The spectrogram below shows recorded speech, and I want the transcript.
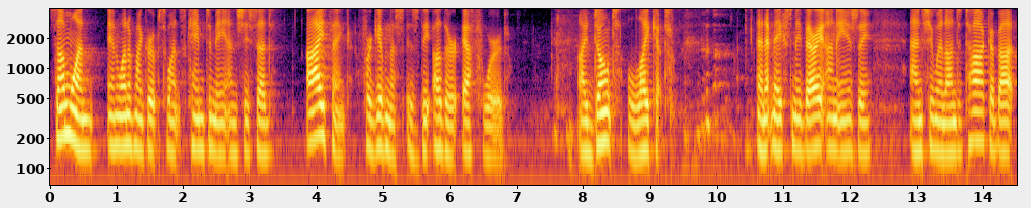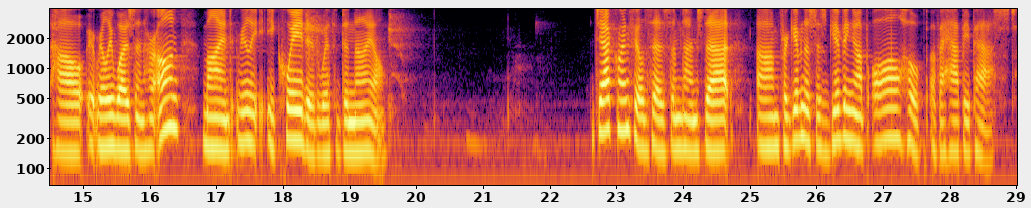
Someone in one of my groups once came to me and she said, I think forgiveness is the other F word. I don't like it. And it makes me very uneasy. And she went on to talk about how it really was in her own mind, really equated with denial. Jack Kornfield says sometimes that um, forgiveness is giving up all hope of a happy past.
